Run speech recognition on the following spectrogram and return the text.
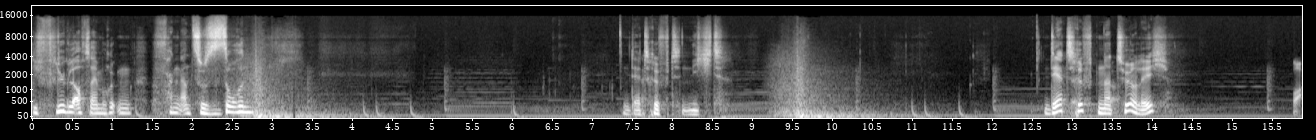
Die Flügel auf seinem Rücken fangen an zu surren. Der trifft nicht. Der trifft natürlich. Boah.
